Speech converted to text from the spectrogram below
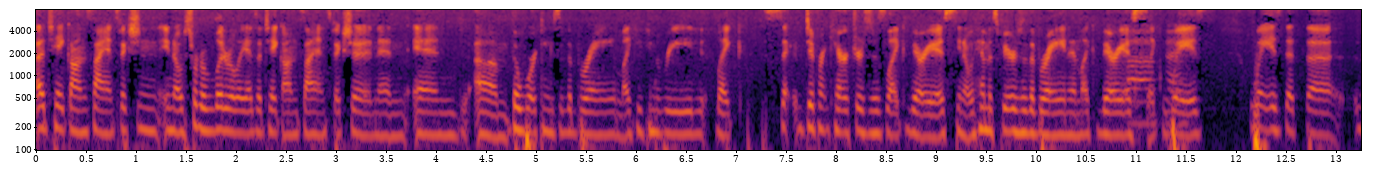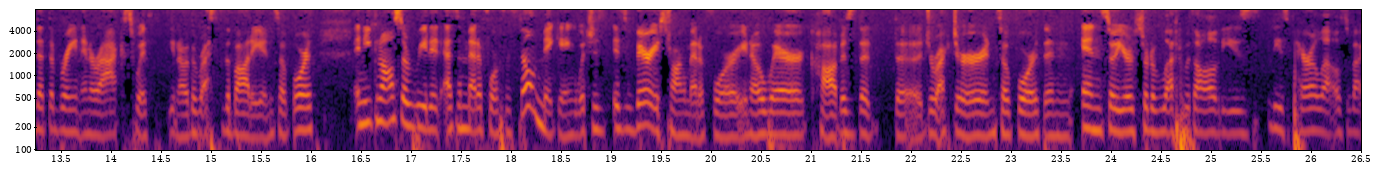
a take on science fiction, you know, sort of literally as a take on science fiction and and um, the workings of the brain. Like you can read like s- different characters as like various, you know, hemispheres of the brain and like various like Okay. ways ways that the that the brain interacts with you know the rest of the body and so forth and you can also read it as a metaphor for filmmaking which is is a very strong metaphor you know where cobb is the the director and so forth and and so you're sort of left with all of these these parallels about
